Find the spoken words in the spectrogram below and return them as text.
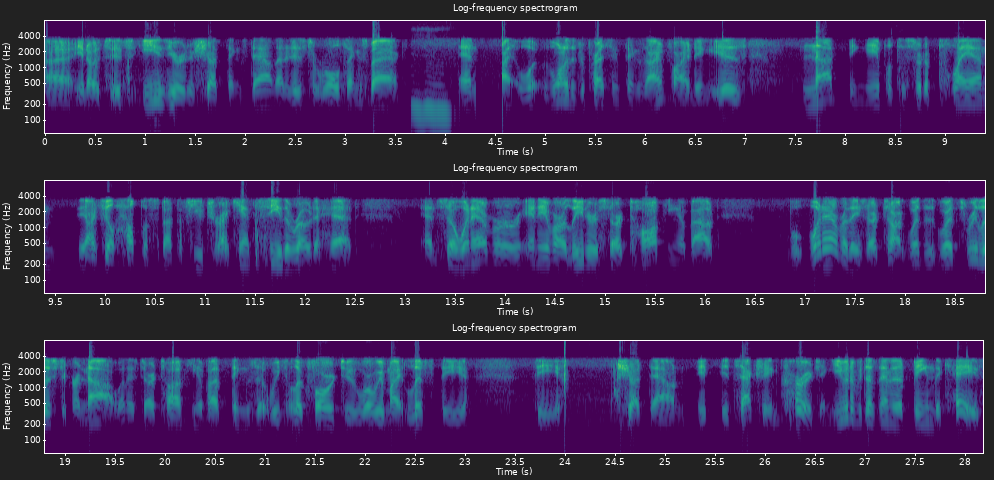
Uh, you know, it's it's easier to shut things down than it is to roll things back. And I, w- one of the depressing things I'm finding is not being able to sort of plan. I feel helpless about the future. I can't see the road ahead. And so, whenever any of our leaders start talking about whatever they start talking, whether, whether it's realistic or not, when they start talking about things that we can look forward to, where we might lift the the shutdown, it, it's actually encouraging, even if it doesn't end up being the case.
